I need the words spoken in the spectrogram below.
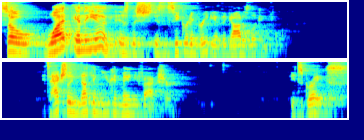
So, what in the end is the, is the secret ingredient that God is looking for? It's actually nothing you can manufacture, it's grace.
